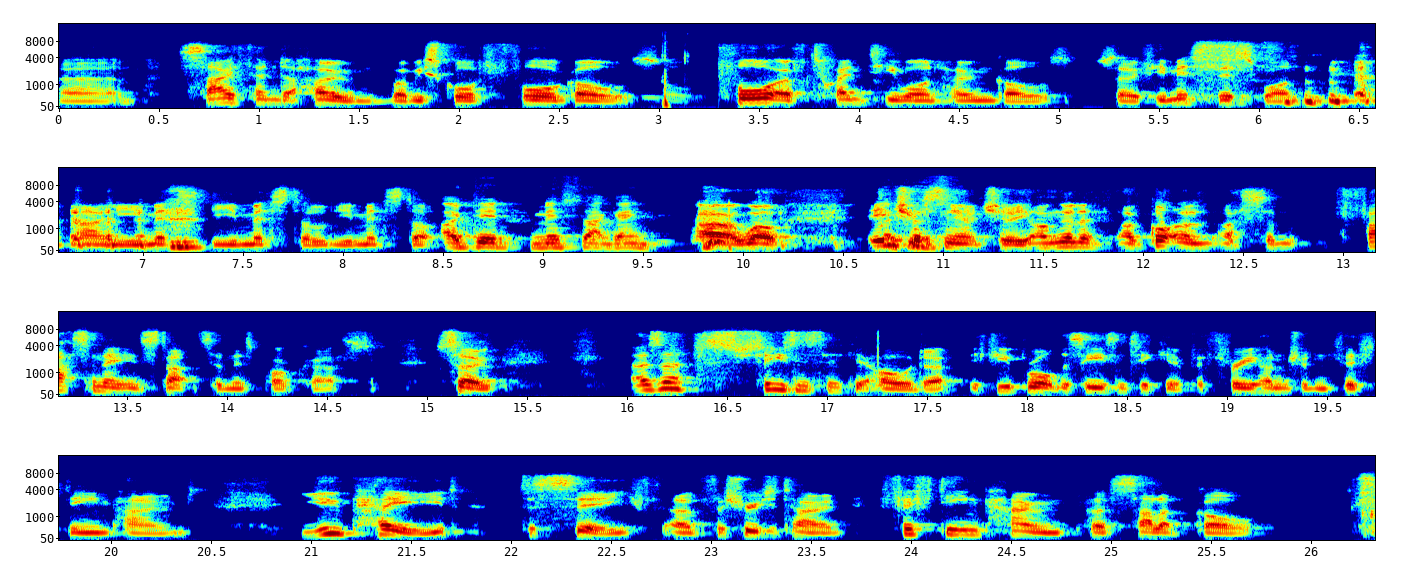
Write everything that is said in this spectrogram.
um, Southend at home, where we scored four goals, four of twenty-one home goals. So if you missed this one, and you missed, you missed, a, you missed up. I did miss that game. Oh well, interesting actually. I'm gonna. I've got a, a, some fascinating stats in this podcast. So, as a season ticket holder, if you brought the season ticket for three hundred and fifteen pound, you paid to see uh, for Shrewsbury Town fifteen pound per Salop goal.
